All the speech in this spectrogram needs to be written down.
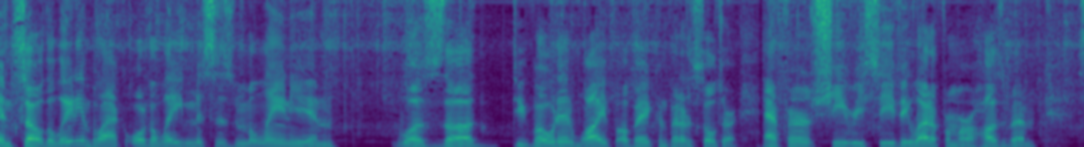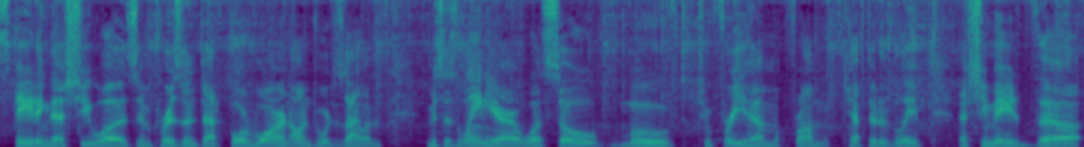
And so the Lady in Black, or the late Mrs. Melanian, was the devoted wife of a Confederate soldier. After she received a letter from her husband stating that she was imprisoned at Fort Warren on George's Island, Mrs. Lanier was so moved to free him from captivity that she made the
